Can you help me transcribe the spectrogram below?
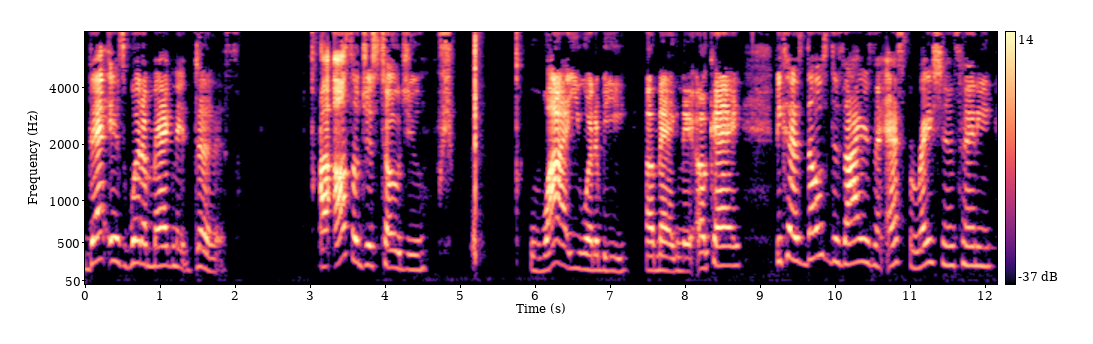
that is what a magnet does. I also just told you why you want to be a magnet, okay? Because those desires and aspirations, honey,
